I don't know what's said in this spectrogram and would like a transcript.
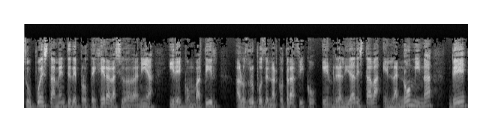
supuestamente de proteger a la ciudadanía y de combatir a los grupos del narcotráfico, en realidad estaba en la nómina de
